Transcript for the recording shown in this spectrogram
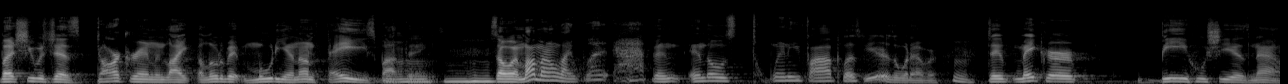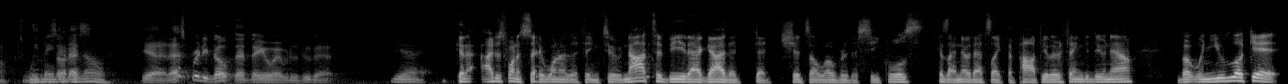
but she was just darker and like a little bit moody and unfazed by mm-hmm. things. Mm-hmm. So in my mind, I'm like, what happened in those 25 plus years or whatever hmm. to make her be who she is now? We may never that's, know. Yeah, that's pretty dope that they were able to do that. Yeah. Can I, I just want to say one other thing too, not to be that guy that that shits all over the sequels because I know that's like the popular thing to do now. But when you look at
